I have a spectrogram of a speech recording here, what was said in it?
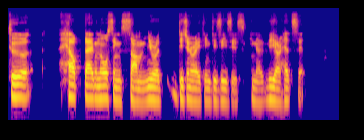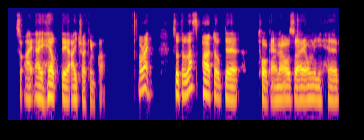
to help diagnosing some neurodegenerating diseases in a VR headset. So I, I helped the eye tracking part. All right. So the last part of the talk, and also I only have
